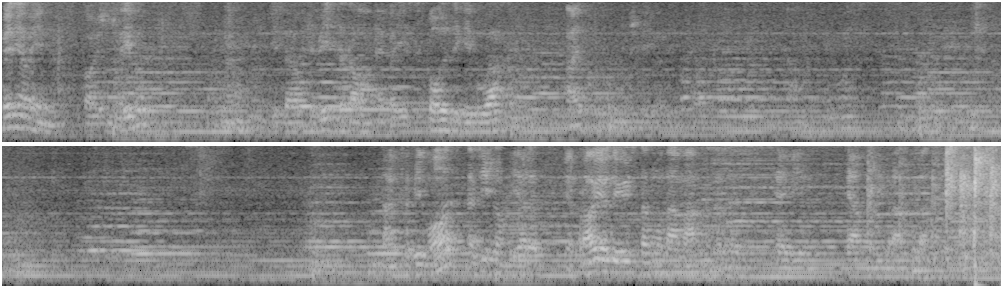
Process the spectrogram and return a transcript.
Benjamin, da ist ein Schreiber. Ich darf dich bitten, da eben ins goldige Buch einfach zu unterschreiben. Danke vielmals. Es ist noch wir, wir freuen uns, dass wir das machen können. Kevin, herzliche Gratulation.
